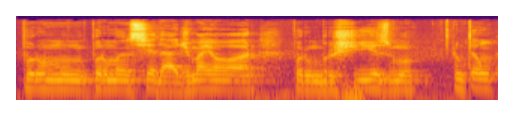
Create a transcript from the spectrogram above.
por, um, por uma ansiedade maior, por um bruxismo. Então,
